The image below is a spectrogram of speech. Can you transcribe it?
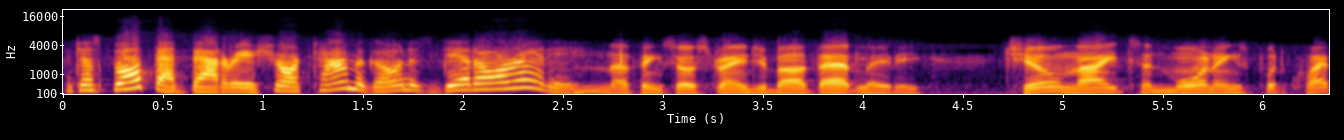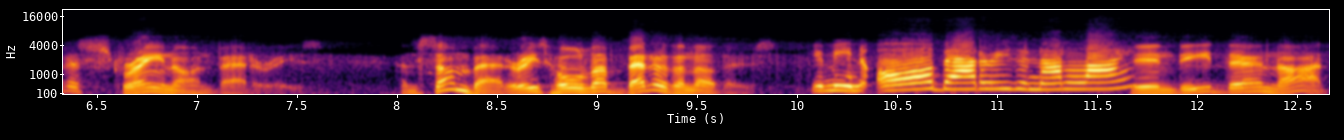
I just bought that battery a short time ago, and it's dead already. Hmm, nothing so strange about that, lady. Chill nights and mornings put quite a strain on batteries. And some batteries hold up better than others. You mean all batteries are not alike? Indeed, they're not.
